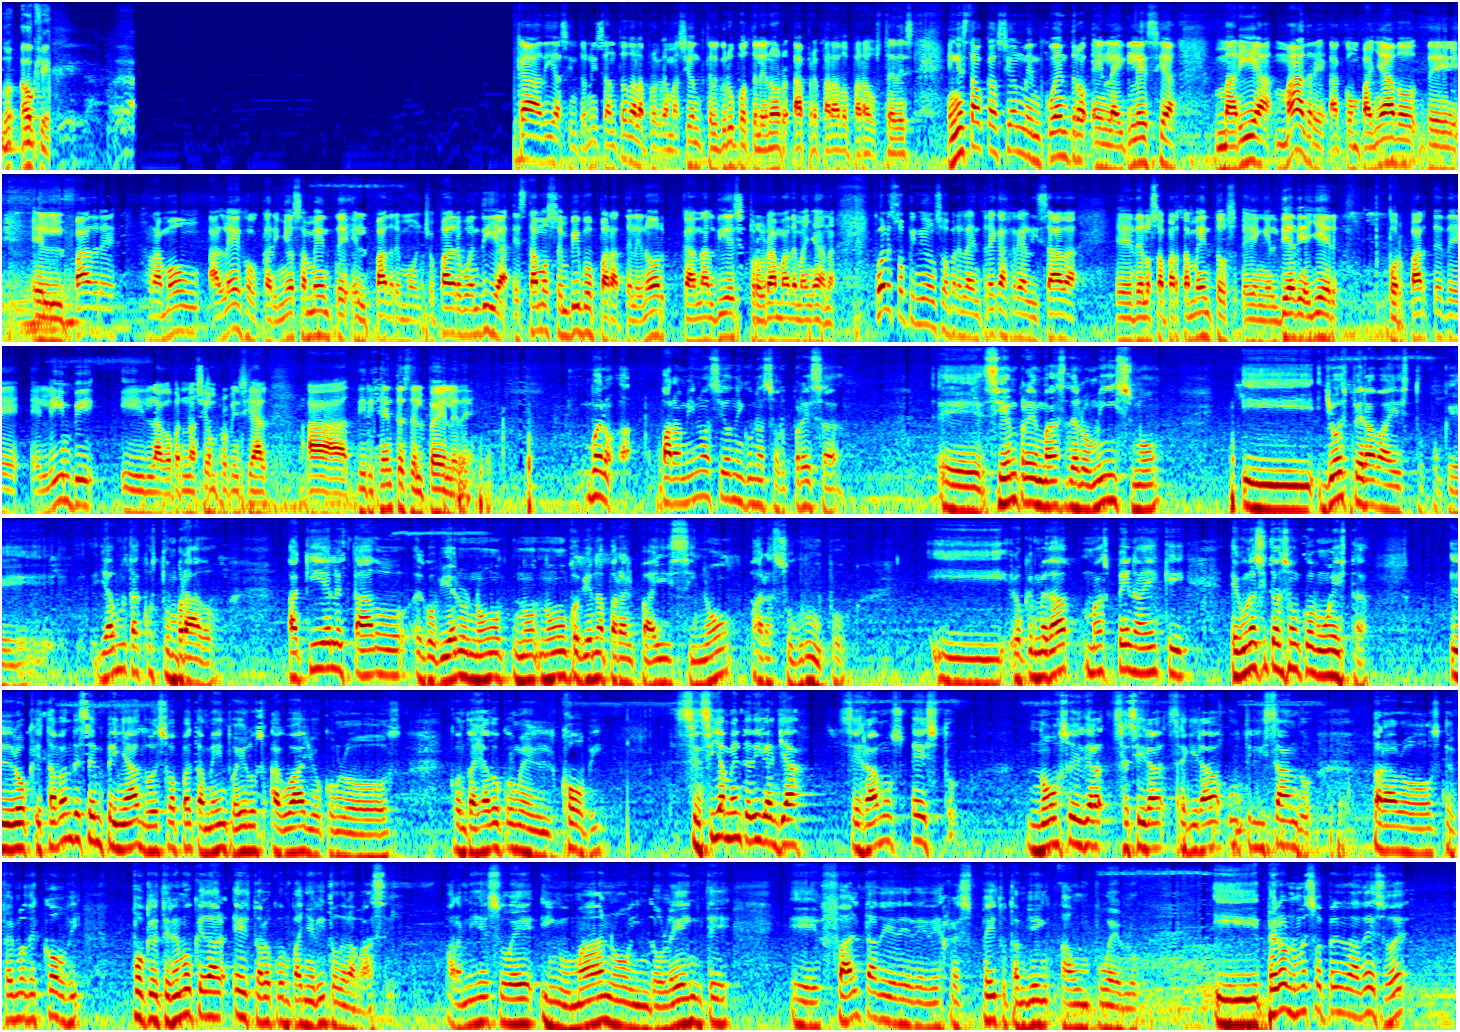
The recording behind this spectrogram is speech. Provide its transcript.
No, ok. Cada día sintonizan toda la programación que el Grupo Telenor ha preparado para ustedes. En esta ocasión me encuentro en la iglesia María Madre, acompañado de el Padre Ramón Alejo, cariñosamente el Padre Moncho. Padre, buen día. Estamos en vivo para Telenor, Canal 10, programa de mañana. ¿Cuál es su opinión sobre la entrega realizada eh, de los apartamentos en el día de ayer por parte del el INVI y la Gobernación Provincial a dirigentes del PLD? Bueno, para mí no ha sido ninguna sorpresa. Eh, siempre más de lo mismo. Y yo esperaba esto porque ya uno está acostumbrado. Aquí el Estado, el gobierno no, no, gobierna para el país, sino para su grupo. Y lo que me da más pena es que en una situación como esta, lo que estaban desempeñando esos apartamentos ahí los aguayos con los contagiados con el COVID, sencillamente digan ya, cerramos esto, no se, se seguirá, seguirá utilizando para los enfermos de COVID, porque tenemos que dar esto a los compañeritos de la base. Para mí eso es inhumano, indolente, eh, falta de, respeto también a un pueblo. Y, pero no me sorprende nada de eso, ¿eh?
